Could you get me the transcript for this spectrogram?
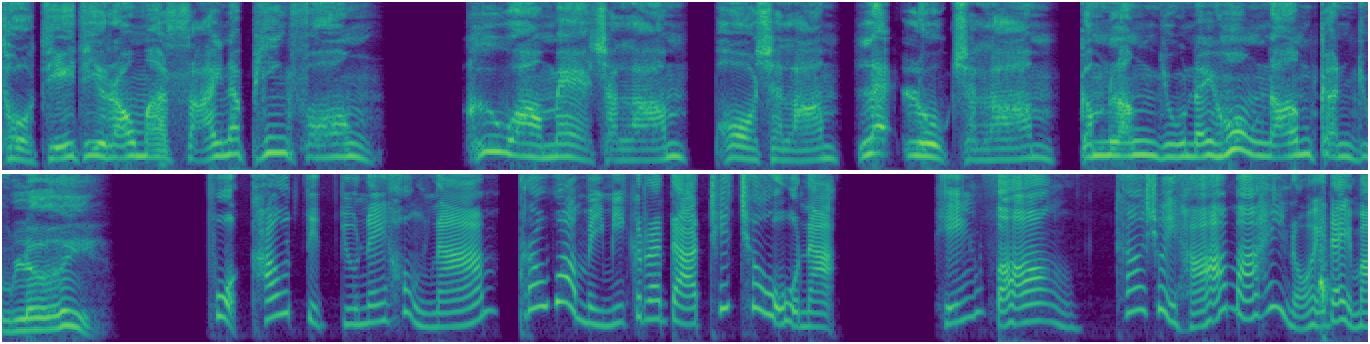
โทษทีที่เรามาสายนะพิงฟอง คือว่าแม่ฉลาม พ่อฉลามและลูกฉลามกำลังอยู่ในห้องน้ำกันอยู่เลย พวกเขาติดอยู่ในห้องน้ำเพราะว่าไม่มีกระดาษทิชชู่น่ะ พิงฟอง เธอช่วยหามาให้หน่อยได้ไหม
